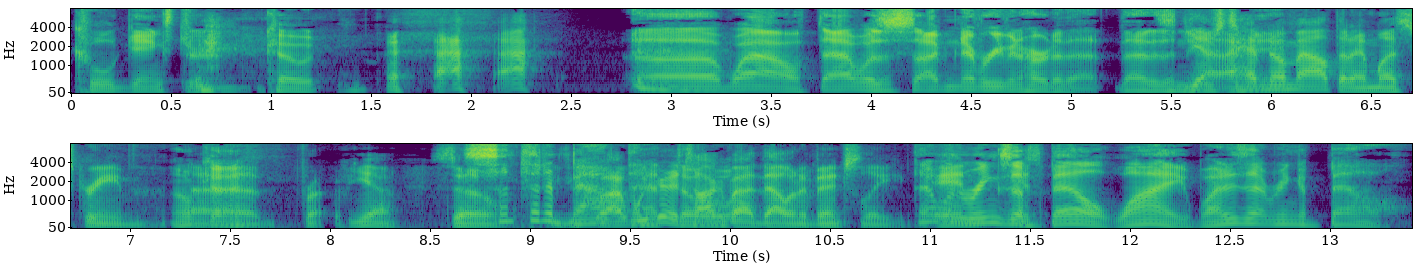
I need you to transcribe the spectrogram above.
cool gangster coat. uh, wow, that was I've never even heard of that. That is news Yeah, I have me. no mouth and I must scream. Okay. Uh, fr- yeah. So Something about We're going to talk about that one eventually. That one rings a bell. Why? Why does that ring a bell?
